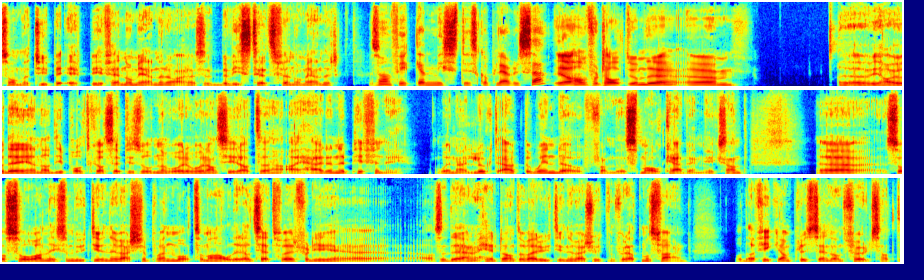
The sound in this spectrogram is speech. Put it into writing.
sånne type epifenomener, altså bevissthetsfenomener. Så han fikk en mystisk opplevelse? Ja, han fortalte jo om det. Um, vi har jo det i en av de podkastepisodene våre hvor han sier at uh, I had an epiphany when I looked out the window from the small cabin, ikke sant, uh, så så han liksom ut i universet på en måte som han aldri hadde sett før. fordi altså det er noe helt annet å være ute i universet utenfor atmosfæren. Og da fikk han plutselig en sånn følelse at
